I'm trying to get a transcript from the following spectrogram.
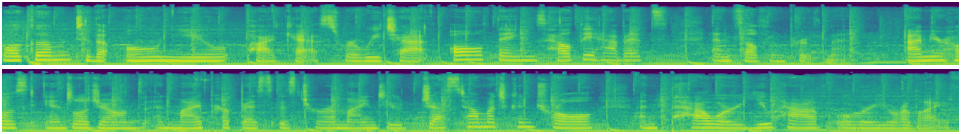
Welcome to the Own You podcast, where we chat all things healthy habits and self improvement. I'm your host, Angela Jones, and my purpose is to remind you just how much control and power you have over your life.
